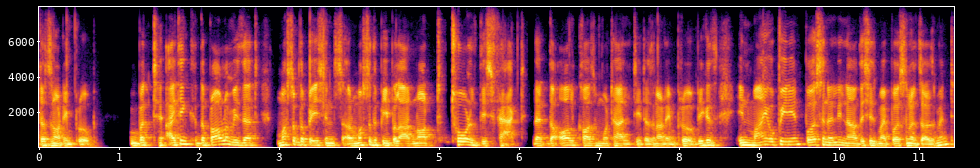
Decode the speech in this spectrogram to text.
does not improve but I think the problem is that most of the patients or most of the people are not told this fact that the all cause mortality does not improve. Because, in my opinion, personally, now this is my personal judgment.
